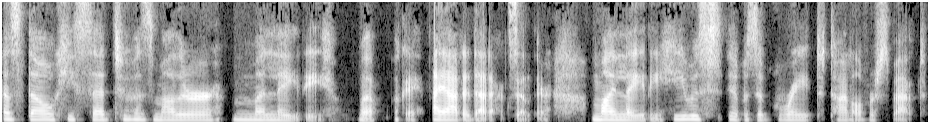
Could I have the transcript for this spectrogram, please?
as though he said to his mother, My lady, well, okay, I added that accent there. My lady. He was, it was a great title of respect.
